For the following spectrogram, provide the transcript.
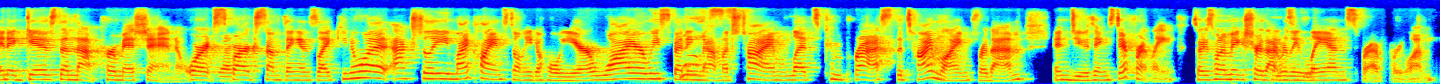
and it gives them that permission or it yes. sparks something and it's like, you know what? Actually, my clients don't need a whole year. Why are we spending yes. that much time? Let's compress the timeline for them and do things differently. So I just want to make sure that really lands for everyone.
